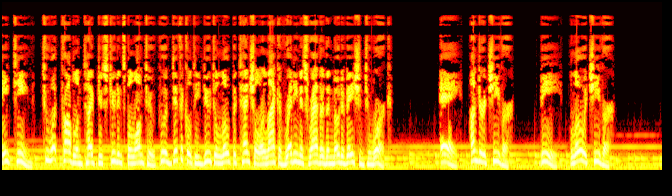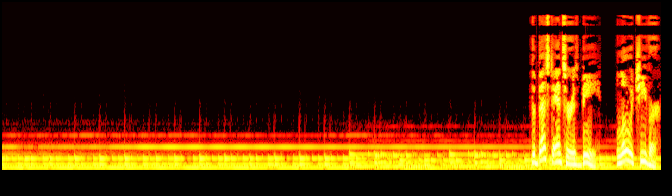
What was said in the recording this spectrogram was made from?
18. To what problem type do students belong to, who have difficulty due to low potential or lack of readiness rather than motivation to work? A. Underachiever. B. Low achiever. The best answer is B. Low achiever.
